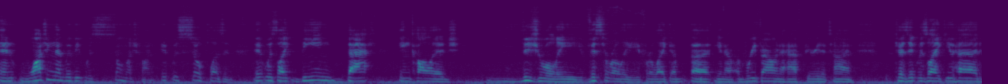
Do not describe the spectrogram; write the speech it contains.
And watching that movie was so much fun. It was so pleasant. It was like being back in college visually, viscerally for like a uh, you know a brief hour and a half period of time, because it was like you had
